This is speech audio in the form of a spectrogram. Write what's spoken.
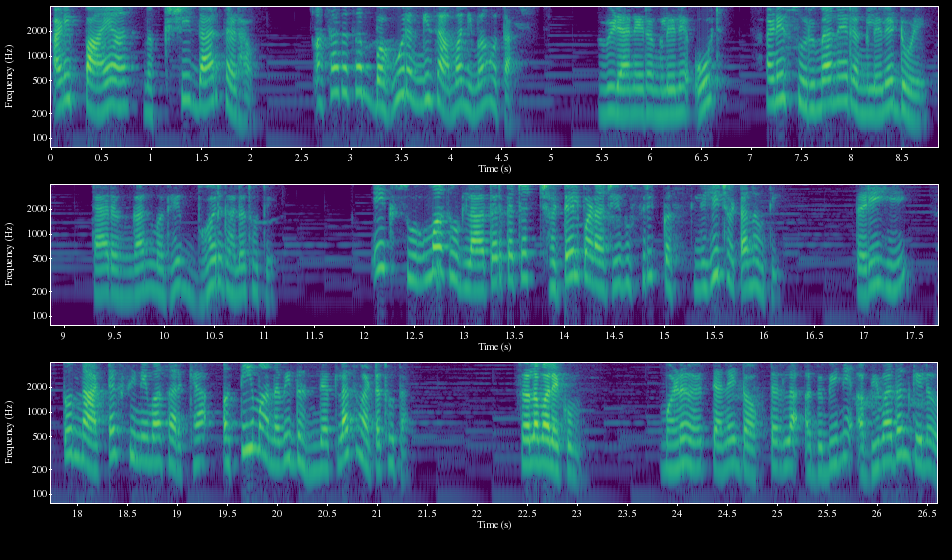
आणि पायात नक्षीदार चढाव. असा त्याचा बहुरंगी जामानिमा होता. विड्याने रंगलेले ओठ आणि सुरम्याने रंगलेले डोळे त्या रंगांमध्ये भर घालत होते. एक सुरमा सोडला तर त्याच्या छटेलपणाची दुसरी कसलीही छटा नव्हती. तरीही तो नाटक सिनेमासारख्या अतिमानवी धंद्यातलाच वाटत होता. सलाम अलेकुम म्हणत त्याने डॉक्टरला अदबीने अभिवादन केलं.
